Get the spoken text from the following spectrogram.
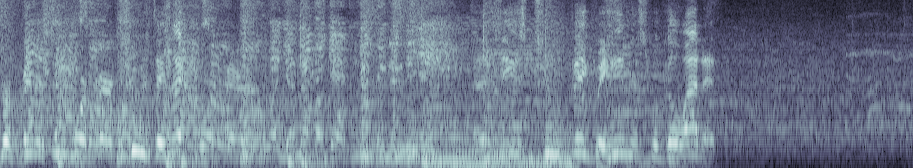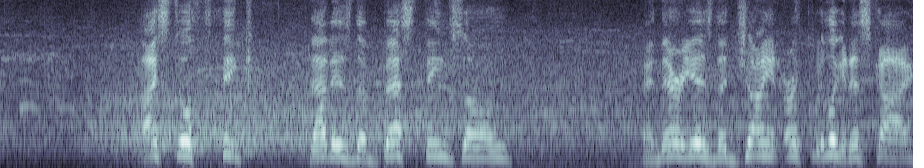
for Fantasy Warfare Tuesday Night Warfare. As these two big behemoths will go at it. I still think that is the best theme song. And there he is, the giant earthquake. Look at this guy.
